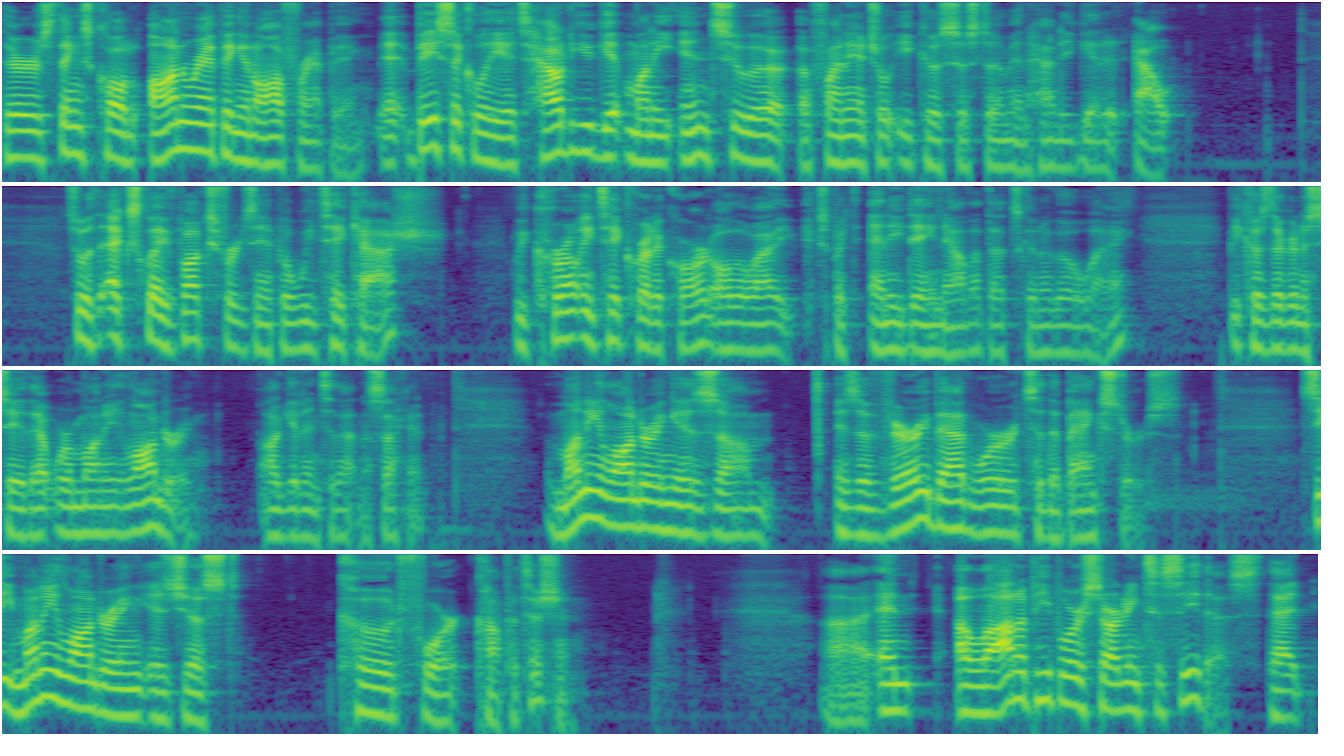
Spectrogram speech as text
there's things called on ramping and off ramping. It, basically, it's how do you get money into a, a, financial ecosystem and how do you get it out. So with Exclave Bucks, for example, we take cash. We currently take credit card, although I expect any day now that that's going to go away because they're going to say that we're money laundering. I'll get into that in a second. Money laundering is um, is a very bad word to the banksters. See, money laundering is just code for competition. Uh, and a lot of people are starting to see this that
